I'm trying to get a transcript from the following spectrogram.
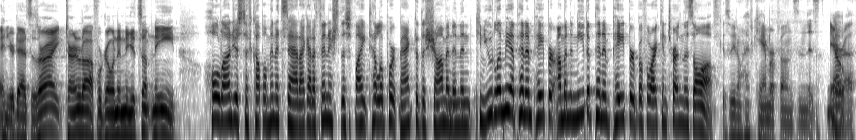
and your dad says, All right, turn it off. We're going in to get something to eat. Hold on just a couple minutes, Dad. I got to finish this fight, teleport back to the shaman, and then can you lend me a pen and paper? I'm going to need a pen and paper before I can turn this off. Because we don't have camera phones in this era.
